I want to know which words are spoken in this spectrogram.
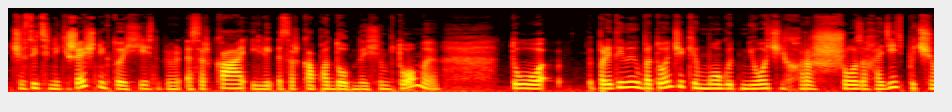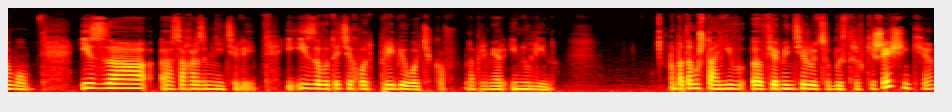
чувствительный кишечник, то есть есть, например, СРК или СРК-подобные симптомы, то протеиновые батончики могут не очень хорошо заходить. Почему? Из-за э, сахарозаменителей и из-за вот этих вот пребиотиков, например, инулин. Потому что они э, ферментируются быстро в кишечнике,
